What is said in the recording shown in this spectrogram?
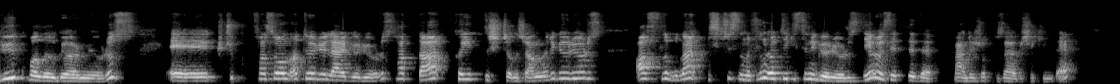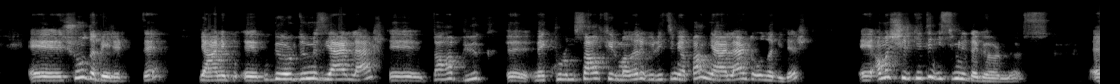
Büyük balığı görmüyoruz. E, küçük fason atölyeler görüyoruz. Hatta kayıt dışı çalışanları görüyoruz. Aslı buna işçi sınıfının ötekisini görüyoruz diye özetledi bence çok güzel bir şekilde. E, şunu da belirtti. Yani e, bu gördüğümüz yerler e, daha büyük e, ve kurumsal firmalara üretim yapan yerler de olabilir. E, ama şirketin ismini de görmüyoruz. E,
